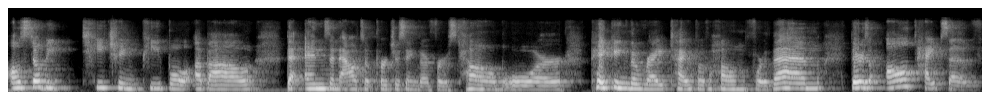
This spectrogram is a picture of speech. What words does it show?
I'll still be teaching people about the ins and outs of purchasing their first home or picking the right type of home for them. There's all types of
